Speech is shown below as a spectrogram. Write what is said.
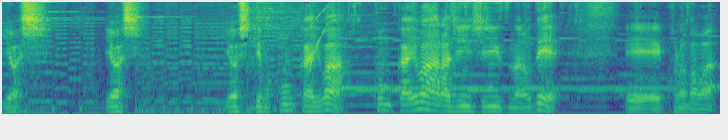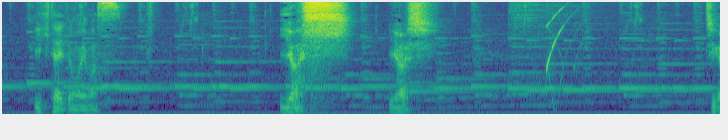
よし。よし。よし。でも今回は、今回はアラジンシリーズなので、えー、このまま行きたいと思います。よし。よし。違う。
